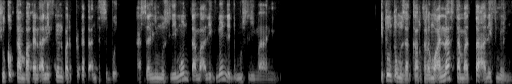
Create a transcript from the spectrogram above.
cukup tambahkan alif nun pada perkataan tersebut. Asalnya muslimun tambah alif nun jadi muslimani. Itu untuk muzakkar. Kalau muannas tambah tak alif nun.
